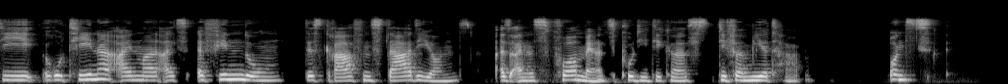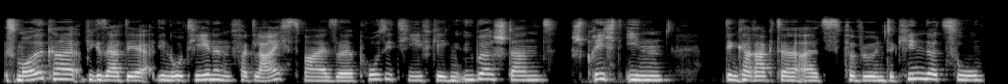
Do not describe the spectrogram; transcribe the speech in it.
die Routine einmal als Erfindung des Grafen Stadions, also eines Vormärzpolitikers, diffamiert haben. Und Smolka, wie gesagt, der den Routinen vergleichsweise positiv gegenüberstand, spricht ihnen den Charakter als verwöhnte Kinder zu,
